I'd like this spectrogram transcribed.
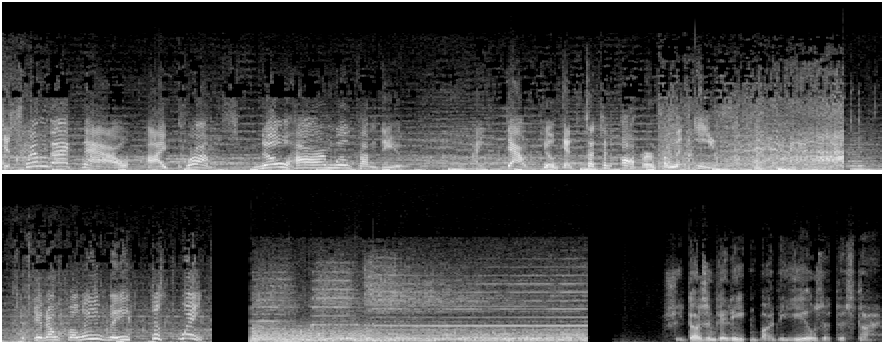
If you swim back now, I promise no harm will come to you. I doubt you'll get such an offer from the eel. If you don't believe me, just wait. She doesn't get eaten by the eels at this time.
